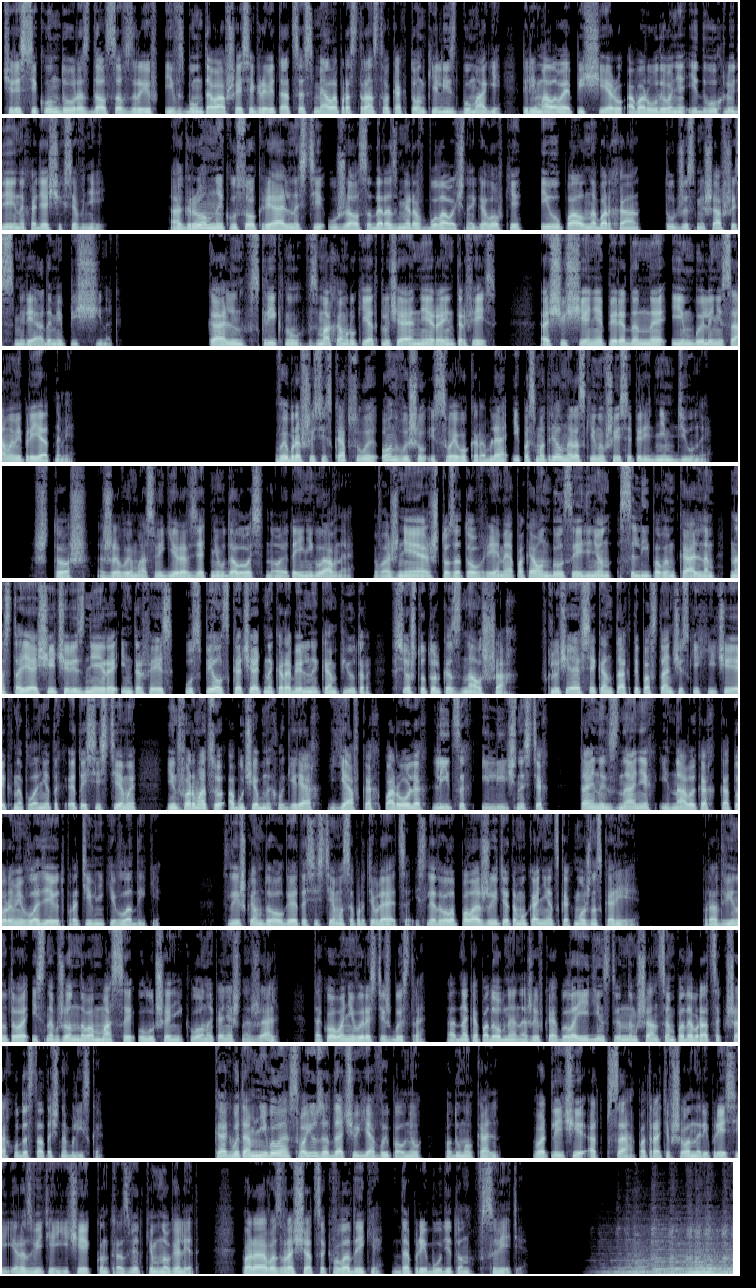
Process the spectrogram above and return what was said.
Через секунду раздался взрыв, и взбунтовавшаяся гравитация смяла пространство, как тонкий лист бумаги, перемалывая пещеру, оборудование и двух людей, находящихся в ней. Огромный кусок реальности ужался до размеров булавочной головки и упал на бархан, тут же смешавшись с мириадами песчинок. Кальн вскрикнул, взмахом руки отключая нейроинтерфейс. Ощущения, переданные им, были не самыми приятными. Выбравшись из капсулы, он вышел из своего корабля и посмотрел на раскинувшиеся перед ним дюны. Что ж, живым Асвигира взять не удалось, но это и не главное. Важнее, что за то время, пока он был соединен с липовым кальном, настоящий через нейроинтерфейс успел скачать на корабельный компьютер все, что только знал Шах, включая все контакты повстанческих ячеек на планетах этой системы информацию об учебных лагерях, явках, паролях, лицах и личностях, тайных знаниях и навыках, которыми владеют противники владыки. Слишком долго эта система сопротивляется, и следовало положить этому конец как можно скорее. Продвинутого и снабженного массой улучшений клона, конечно, жаль. Такого не вырастешь быстро. Однако подобная наживка была единственным шансом подобраться к шаху достаточно близко. «Как бы там ни было, свою задачу я выполнил», — подумал Кальн. В отличие от пса, потратившего на репрессии и развитие ячеек контрразведки много лет, Пора возвращаться к владыке, да пребудет он в свете. Thank you.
